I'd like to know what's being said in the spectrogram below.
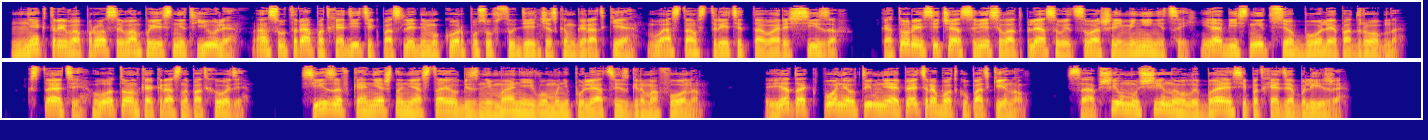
Некоторые вопросы вам пояснит Юля, а с утра подходите к последнему корпусу в студенческом городке. Вас там встретит товарищ Сизов, который сейчас весело отплясывает с вашей именинницей и объяснит все более подробно. Кстати, вот он как раз на подходе. Сизов, конечно, не оставил без внимания его манипуляции с граммофоном. «Я так понял, ты мне опять работку подкинул», сообщил мужчина, улыбаясь и подходя ближе.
